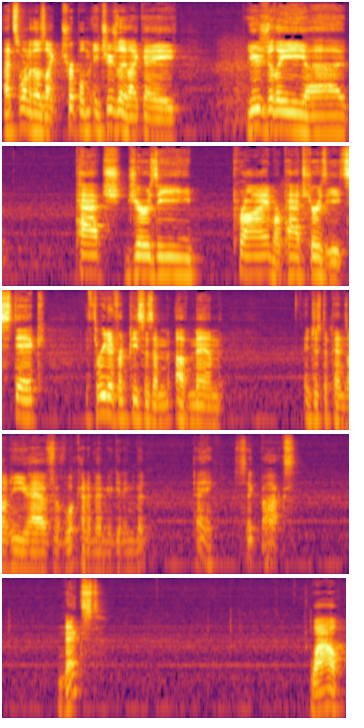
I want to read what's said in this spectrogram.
That's one of those like triple. It's usually like a usually uh, patch jersey prime or patch jersey stick. Three different pieces of, of mem. It just depends on who you have of what kind of mem you're getting, but dang, sick box. Next. Wow.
